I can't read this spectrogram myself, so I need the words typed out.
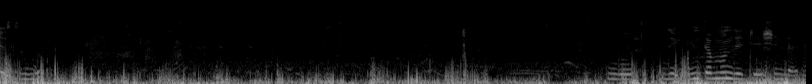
చేస్తుండు ఇంకో ఇది ఇంతకుముందు ఇది చేసిండు. ఆయన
